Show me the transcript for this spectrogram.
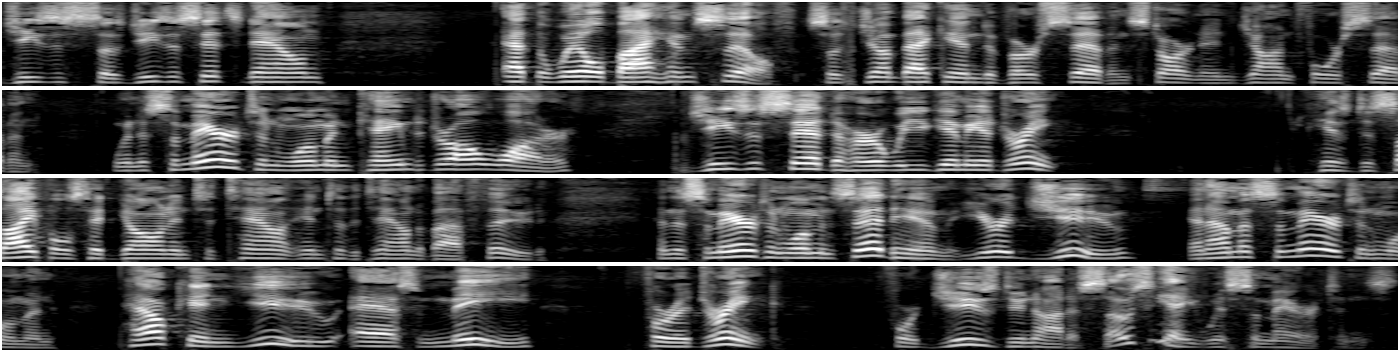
Jesus, so Jesus sits down at the well by himself. So jump back into verse 7, starting in John 4 7. When a Samaritan woman came to draw water, Jesus said to her, Will you give me a drink? His disciples had gone into town into the town to buy food. And the Samaritan woman said to him, You're a Jew, and I'm a Samaritan woman. How can you ask me for a drink? For Jews do not associate with Samaritans.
